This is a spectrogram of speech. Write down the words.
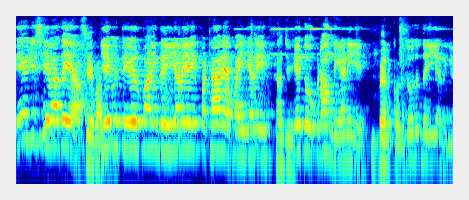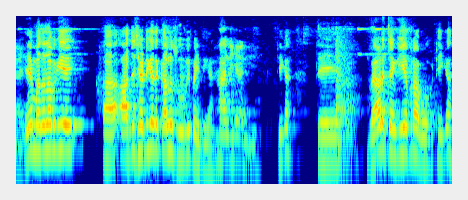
ਇਹ ਵੀ ਜੀ ਸੇਵਾ ਦੇ ਆ। ਸੇਵਾ ਜੇ ਕੋਈ ਤੇਲ ਪਾਣੀ ਦੇਈ ਜਾਵੇ ਪੱਠਾ ਰਿਆ ਪਾਈ ਜਾਵੇ ਹਾਂਜੀ। ਇਹ ਤੋਕੜਾ ਹੁੰਦੀਆਂ ਨਹੀਂ ਇਹ। ਬਿਲਕੁਲ। ਦੁੱਧ ਦਈ ਜਾਂਦੀਆਂ ਇਹ। ਇਹ ਮਤਲਬ ਕਿ ਅ, ਅੱਜ ਛੱਡੀਏ ਤੇ ਕੱਲ ਨੂੰ ਸੂਪ ਵੀ ਪੈਂਦੀਆਂ ਨੇ। ਹਾਂਜੀ ਹਾਂਜੀ। ਠੀਕ ਆ? ਤੇ ਵੈੜ ਚੰਗੀ ਹੈ ਭਰਾਵੋ ਠੀਕ ਆ?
